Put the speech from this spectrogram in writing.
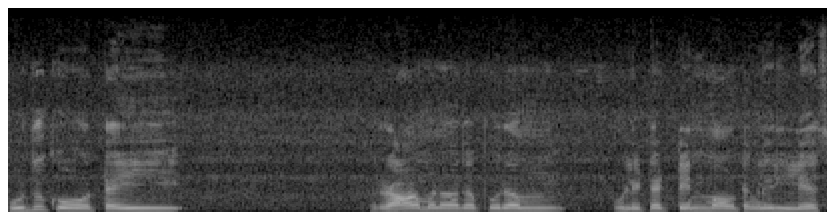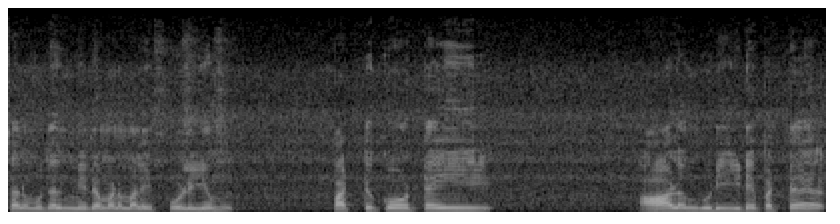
புதுக்கோட்டை ராமநாதபுரம் உள்ளிட்ட தென் மாவட்டங்களில் லேசான முதல் மிதமான மழை பொழியும். பட்டுக்கோட்டை ஆலங்குடி இடைப்பட்ட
